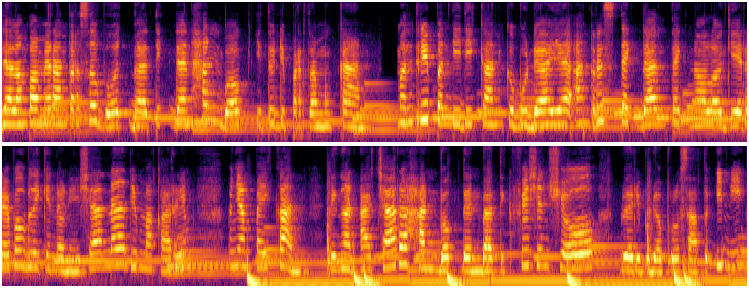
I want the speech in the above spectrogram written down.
Dalam pameran tersebut, batik dan hanbok itu dipertemukan. Menteri Pendidikan, Kebudayaan, Ristek, dan Teknologi Republik Indonesia Nadiem Makarim menyampaikan dengan acara Hanbok dan Batik Fashion Show 2021 ini,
